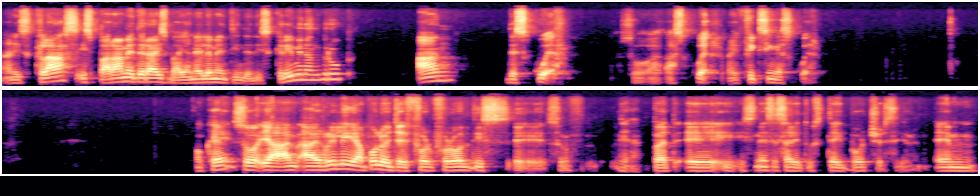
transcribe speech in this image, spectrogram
And its class is parameterized by an element in the discriminant group and the square. So a, a square, right? Fixing a square. Okay, so yeah, I'm, i really apologize for, for all this uh, sort of, yeah, but uh, it's necessary to state Borcherds' theorem. Um,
